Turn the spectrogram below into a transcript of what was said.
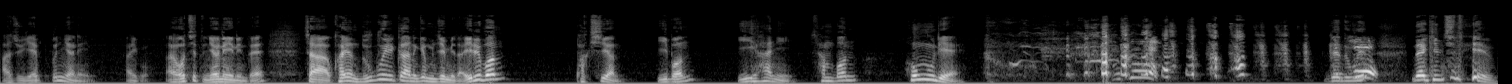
아주 예쁜 연예인. 아이고. 아, 어쨌든 연예인인데. 자, 과연 누구일까 하는 게 문제입니다. 1번 박시연, 2번 이한희, 3번 홍우리 에. 네, 누구? 네, 김치님.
